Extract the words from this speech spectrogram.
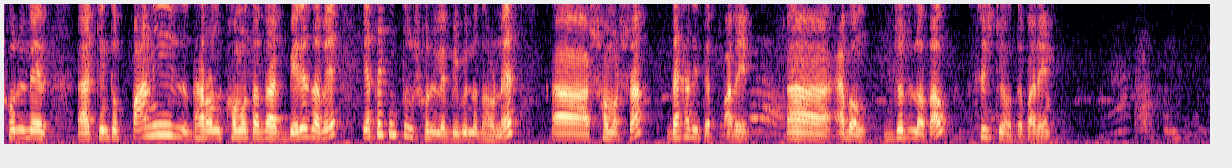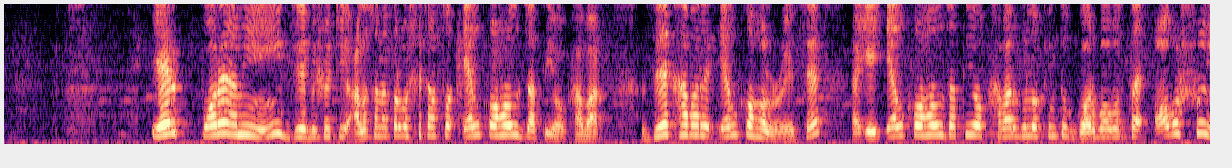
শরীরের কিন্তু পানির ধারণ ক্ষমতাটা বেড়ে যাবে। এতে কিন্তু শরীরে বিভিন্ন ধরনের সমস্যা দেখা দিতে পারে এবং জটিলতাও সৃষ্টি হতে পারে। এরপরে আমি যে বিষয়টি আলোচনা করব সেটা হলো অ্যালকোহল জাতীয় খাবার। যে খাবারে অ্যালকোহল রয়েছে, এই অ্যালকোহল জাতীয় খাবারগুলো কিন্তু গর্ভ অবস্থায় অবশ্যই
